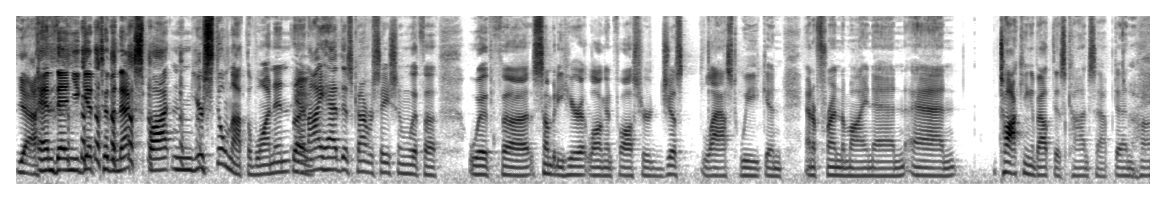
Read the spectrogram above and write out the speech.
Yeah. and then you get to the next spot, and you're still not the one. And Right. and I had this conversation with a with uh, somebody here at Long and Foster just last week, and and a friend of mine, and and talking about this concept, and Uh-huh.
